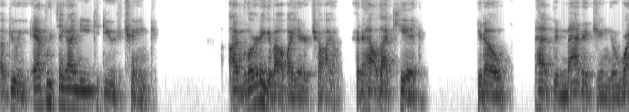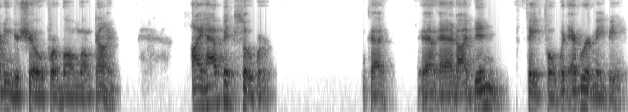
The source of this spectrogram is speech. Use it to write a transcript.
of doing everything I need to do to change. I'm learning about my inner child and how that kid, you know, had been managing and running the show for a long, long time. I have been sober. Okay. And, and I've been faithful, whatever it may be.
